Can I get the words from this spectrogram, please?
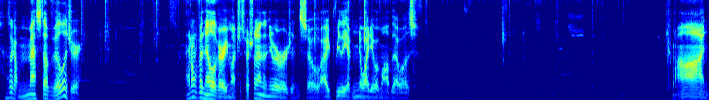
Sounds like a messed up villager. I don't vanilla very much, especially on the newer versions, so I really have no idea what mob that was. Come on.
